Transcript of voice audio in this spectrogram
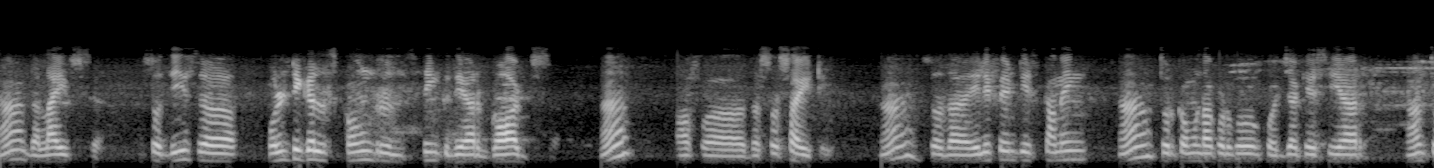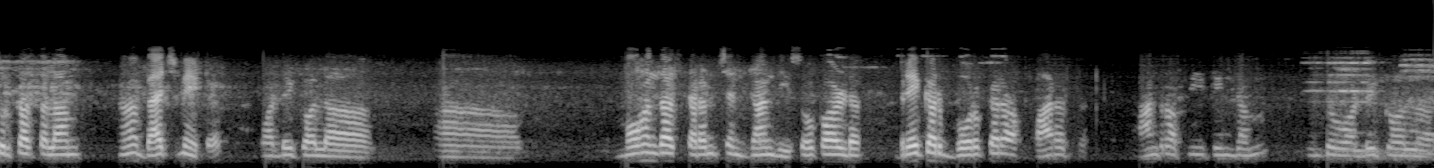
uh, the lives. So these uh, political scoundrels think they are gods uh, of uh, the society. Uh, so the elephant is coming, uh, Turkamunda Koduku, Kojja KCR, uh, Turka Salam, uh, batchmate, what they call uh, uh, Mohandas Karamchand Gandhi, so-called breaker broker of Bharat, Andhra Free Kingdom into what they call uh,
